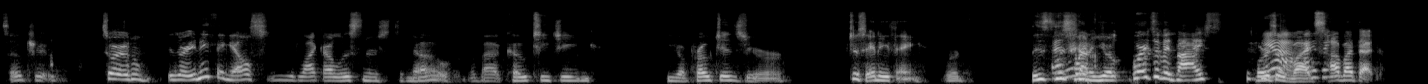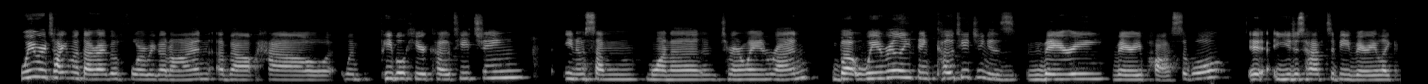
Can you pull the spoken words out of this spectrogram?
So true. So, um, is there anything else you would like our listeners to know about co-teaching, your approaches, your just anything? We're, this I this kind of your Words of advice. words Yeah, of advice. How about that? we were talking about that right before we got on about how when people hear co-teaching you know some want to turn away and run but we really think co-teaching is very very possible. It, you just have to be very like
